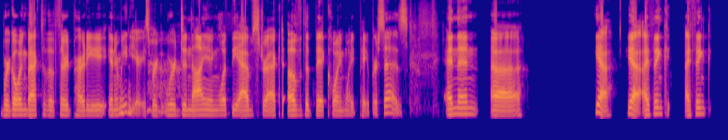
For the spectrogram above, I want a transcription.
we're going back to the third party intermediaries. we're we're denying what the abstract of the Bitcoin white paper says and then, uh, yeah, yeah. I think I think.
